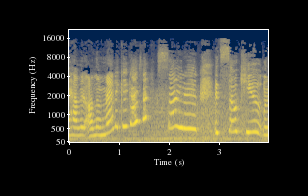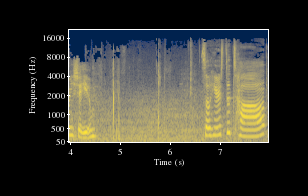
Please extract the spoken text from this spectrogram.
I have it on the mannequin guys. I'm excited. It's so cute. Let me show you. So here's the top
